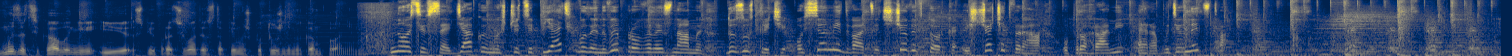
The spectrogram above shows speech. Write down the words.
Ми зацікавлені і співпрацювати з такими ж потужними компаніями. Ну ось і все. Дякуємо, що ці 5 хвилин ви провели з нами. До зустрічі о 7.20 щовівторка і щочетверга у програмі Ера будівництва. Yeah.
